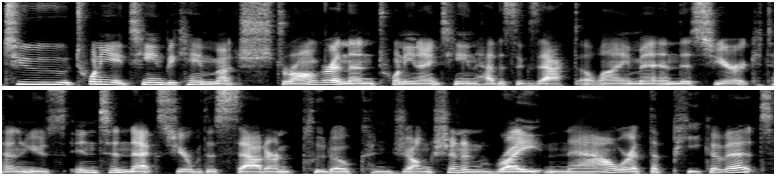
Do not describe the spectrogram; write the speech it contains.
to 2018 became much stronger and then 2019 had this exact alignment and this year it continues into next year with a saturn pluto conjunction and right now we're at the peak of it.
